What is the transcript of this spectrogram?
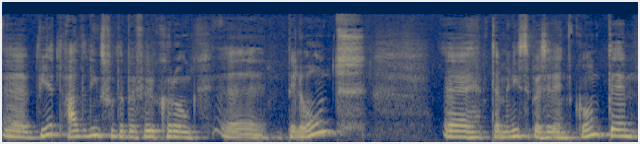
äh, wird allerdings von der Bevölkerung äh, belohnt. der Ministerpräsident Conte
